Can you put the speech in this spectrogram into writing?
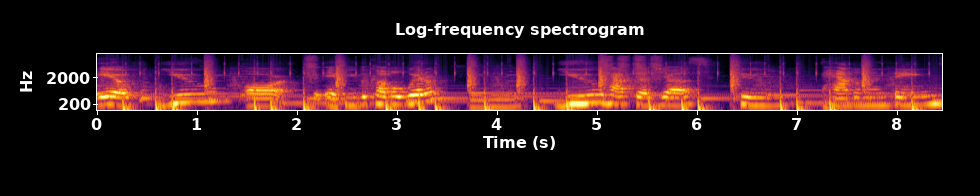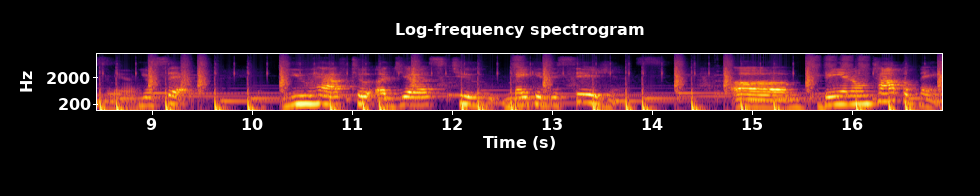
if you are, if you become a widow, you have to adjust to handling things Yeah. yourself. You have to adjust to making decisions, um, being on top of things,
